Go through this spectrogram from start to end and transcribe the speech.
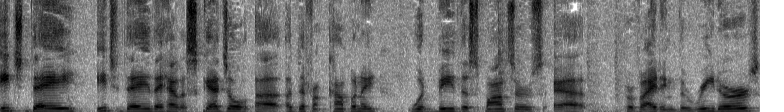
each day, each day they have a schedule, uh, a different company would be the sponsors uh, providing the readers.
